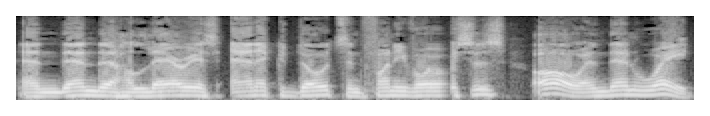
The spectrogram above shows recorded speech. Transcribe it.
and then the hilarious anecdotes and funny voices. Oh, and then wait,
